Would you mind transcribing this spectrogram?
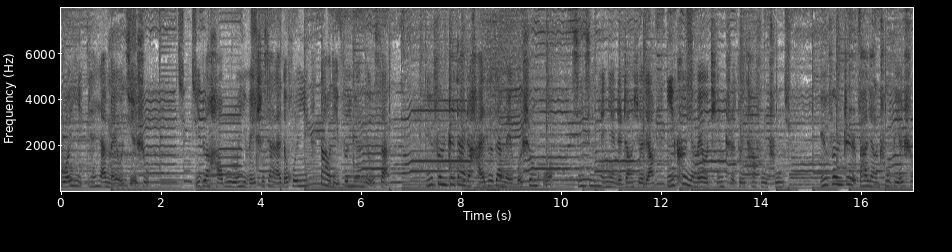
博弈仍然没有结束。一段好不容易维持下来的婚姻，到底分缘流散。于凤至带着孩子在美国生活，心心念念着张学良，一刻也没有停止对他付出。于凤至把两处别墅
